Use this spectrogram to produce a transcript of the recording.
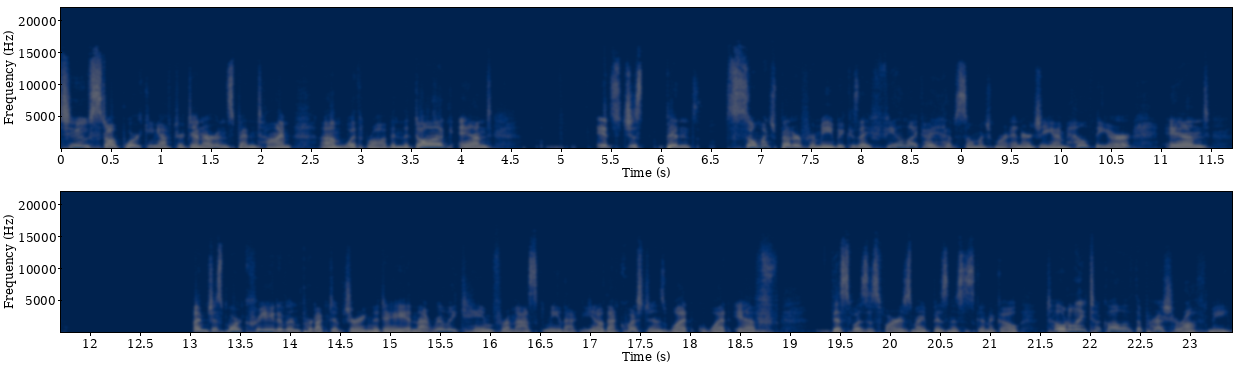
to stop working after dinner and spend time um, with Rob and the dog. And it's just been so much better for me because I feel like I have so much more energy. I'm healthier and I'm just more creative and productive during the day. And that really came from asking me that, you know, that question is what what if this was as far as my business is going to go. Totally took all of the pressure off me.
